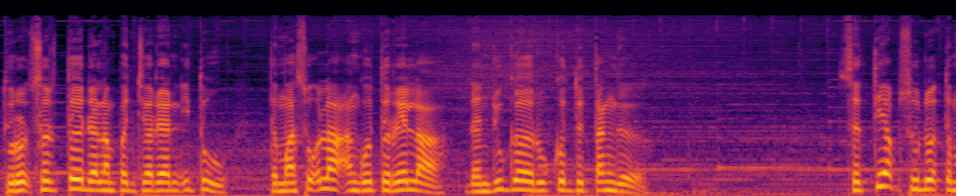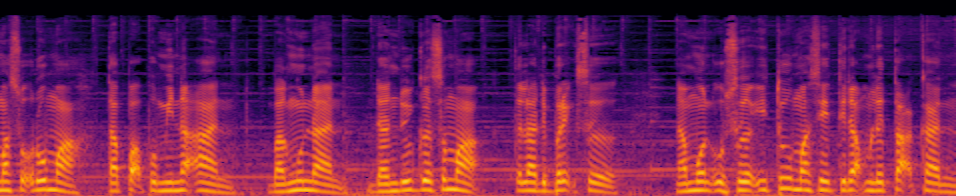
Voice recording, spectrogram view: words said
Turut serta dalam pencarian itu termasuklah anggota rela dan juga rukun tetangga. Setiap sudut termasuk rumah, tapak pembinaan, bangunan dan juga semak telah diperiksa namun usaha itu masih tidak meletakkan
